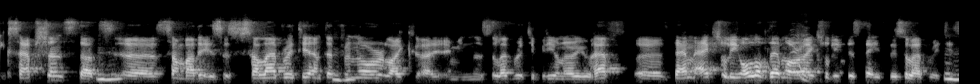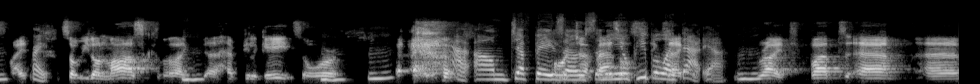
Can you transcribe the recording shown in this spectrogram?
exceptions that mm-hmm. uh, somebody is a celebrity entrepreneur, mm-hmm. like I mean, a celebrity billionaire. You have uh, them. Actually, all of them are right. actually in the states, the celebrities, mm-hmm. right? Right. So Elon Musk, like mm-hmm. uh, Bill Gates, or yeah, um, Jeff Bezos. Jeff I mean, you know, people exactly. like that. Yeah. Right, but. Um, uh,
